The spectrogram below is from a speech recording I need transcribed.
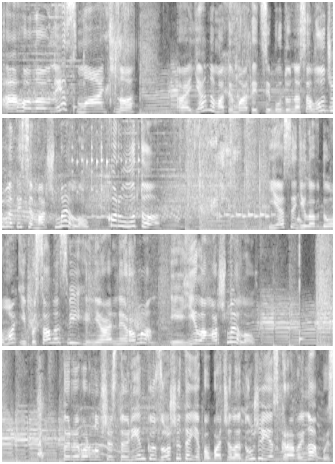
а головне смачно. А я на математиці буду насолоджуватися маршмеллоу. Круто! Я сиділа вдома і писала свій геніальний роман і їла маршмеллоу. Перегорнувши сторінку зошита, я побачила дуже яскравий напис.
